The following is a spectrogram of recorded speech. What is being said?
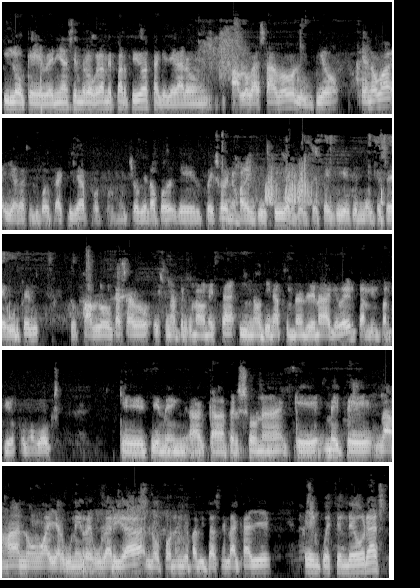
y lo que venían siendo los grandes partidos hasta que llegaron Pablo Casado, limpió Génova y ahora ese tipo de prácticas, pues por mucho que, la, que el PSOE no para insistir en el PP sigue siendo el PP de Gürtel, pues Pablo Casado es una persona honesta y no tiene absolutamente nada que ver. También partidos como Vox que tienen a cada persona que mete la mano, hay alguna irregularidad, lo ponen de patitas en la calle en cuestión de horas,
